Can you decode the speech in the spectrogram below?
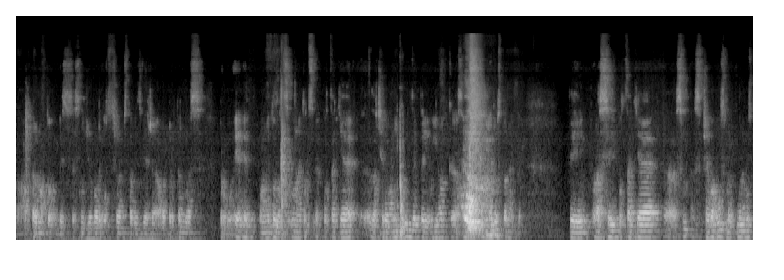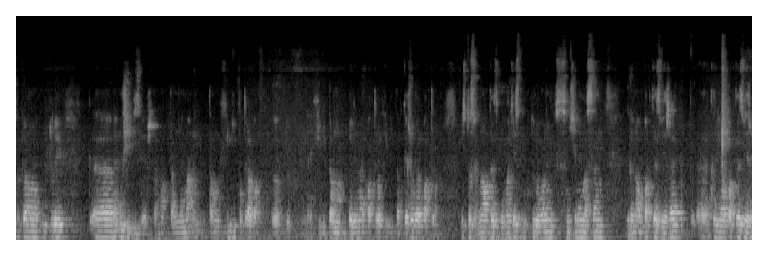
apel na to, aby se snižovaly odstřelem stavy zvěře, ale pro ten les je, je, ono, je to, ono je to v podstatě začarovaný kruh, ze kterého jinak se nedostanete. Ty lesy v podstatě eh, s, s převahou smrků nebo smrkové monokultury eh, neuživí zvěř. Tam, tam, nemá, tam chybí potrava. Chybí tam bylinné patro, chybí tam keřové patro. Když to srovnáte s bohatě strukturovaným smíšeným lesem, kde naopak té zvěře, eh, který naopak té zvěře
